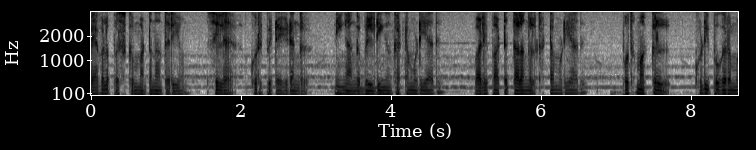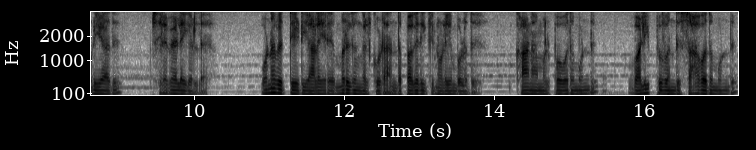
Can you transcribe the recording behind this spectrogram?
டெவலப்பர்ஸ்க்கு மட்டும்தான் தெரியும். சில குறிப்பிட்ட இடங்கள் நீங்கள் அங்கே பில்டிங்கும் கட்ட முடியாது. வழிபாட்டு தலங்கள் கட்ட முடியாது. பொதுமக்கள் குடி புகர முடியாது. சில வேளைகளில் உணவு தேடி அலையிற மிருகங்கள் கூட அந்த பகுதிக்கு நுழையும் பொழுது காணாமல் போவதும் உண்டு வலிப்பு வந்து சாவதும் உண்டு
